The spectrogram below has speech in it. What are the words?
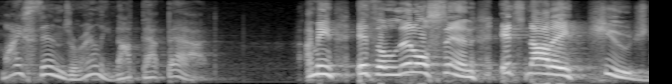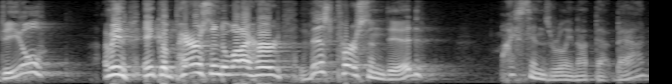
my sin's are really not that bad. I mean, it's a little sin, it's not a huge deal. I mean, in comparison to what I heard this person did, my sin's really not that bad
